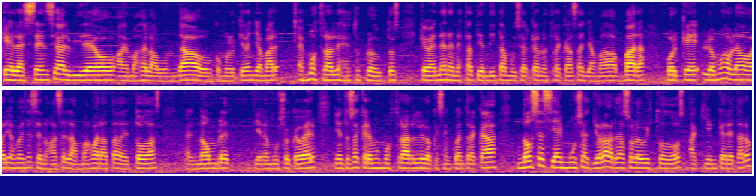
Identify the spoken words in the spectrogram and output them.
que la esencia del video, además de la bondad o como lo quieran llamar, es mostrarles estos productos que venden en esta tiendita muy cerca de nuestra casa llamada Vara, porque lo hemos hablado varias veces, se nos hace la más barata de todas, el nombre tiene mucho que ver y entonces queremos mostrarle lo que se encuentra acá. No sé si hay muchas, yo la verdad solo he visto dos aquí en Querétaro.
